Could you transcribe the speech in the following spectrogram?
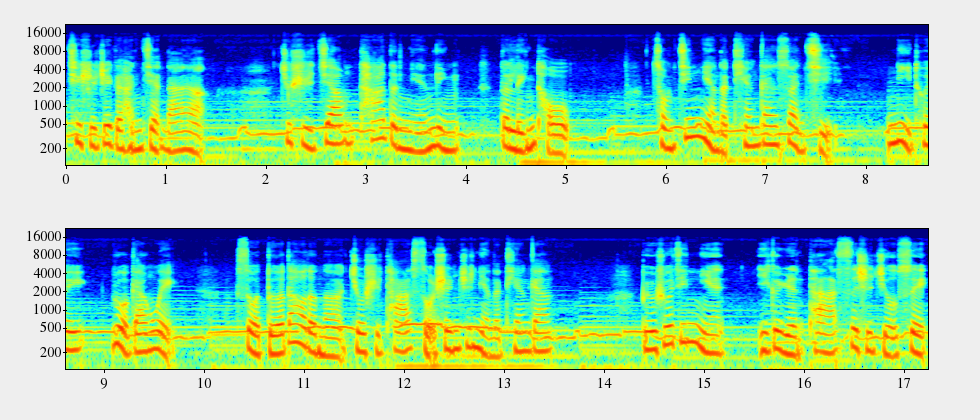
其实这个很简单啊，就是将他的年龄的零头从今年的天干算起，逆推若干位，所得到的呢，就是他所生之年的天干。比如说今年一个人他四十九岁。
